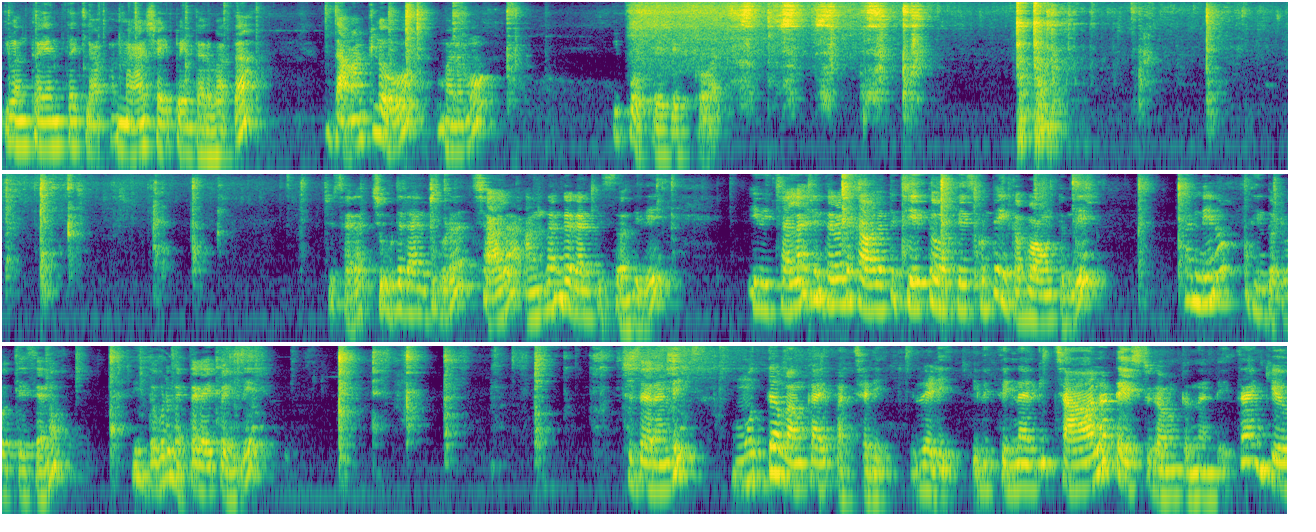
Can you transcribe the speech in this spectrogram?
ఈ వంకాయ అంతా ఇట్లా మ్యాష్ అయిపోయిన తర్వాత దాంట్లో మనము ఈ పప్పు వేసేసుకోవాలి. చూసారా? చూడడానికి కూడా చాలా అందంగా కనిపిస్తుంది ఇది. ఇది చల్లారిన తర్వాత కావాలంటే చేతితో ఒత్తేసుకుంటే ఇంకా బాగుంటుంది. కానీ నేను దీంతో వచ్చేసాను దీంతో కూడా మెత్తగా అయిపోయింది. చూసారండి ముద్ద వంకాయ పచ్చడి రెడీ. ఇది తినడానికి చాలా టేస్ట్గా ఉంటుందండి. Thank you.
